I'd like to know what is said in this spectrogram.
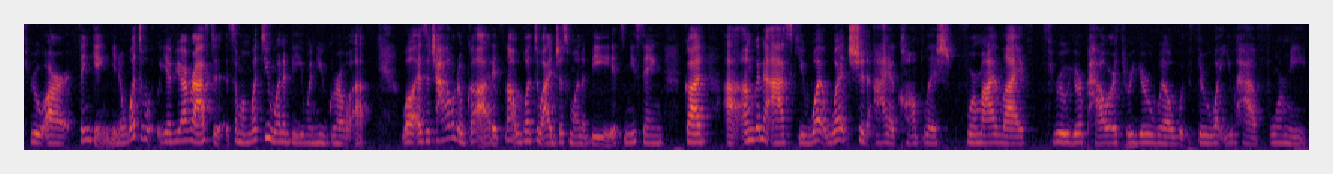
through our thinking. You know, what do have you ever asked someone, what do you want to be when you grow up? Well, as a child of God, it's not what do I just want to be. It's me saying, God, uh, I'm going to ask you, what what should I accomplish for my life through your power, through your will, through what you have for me.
